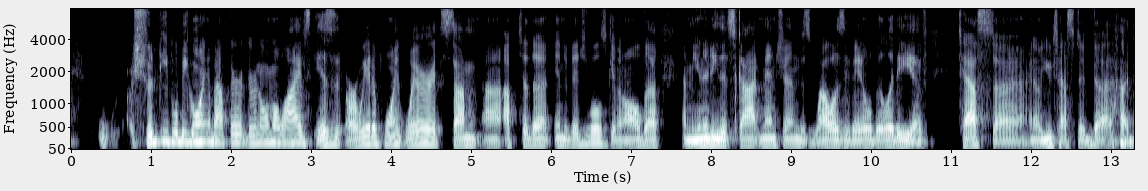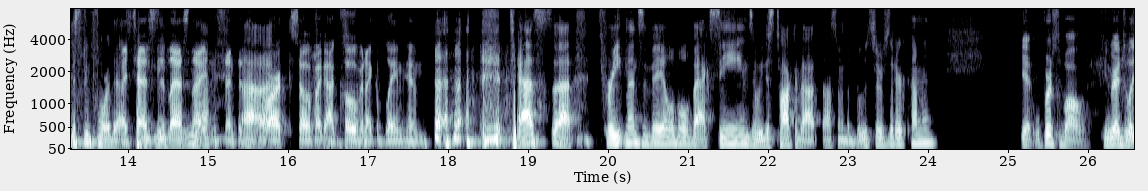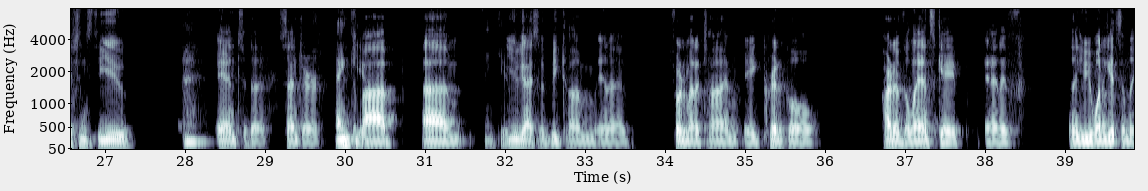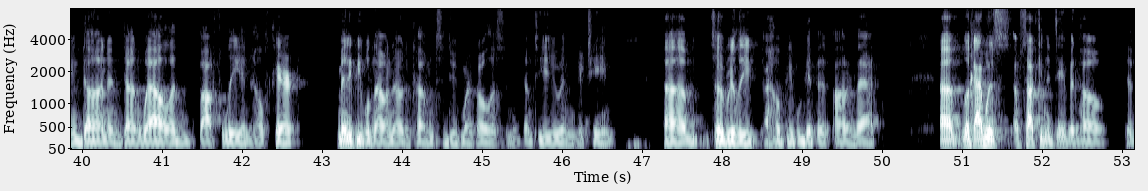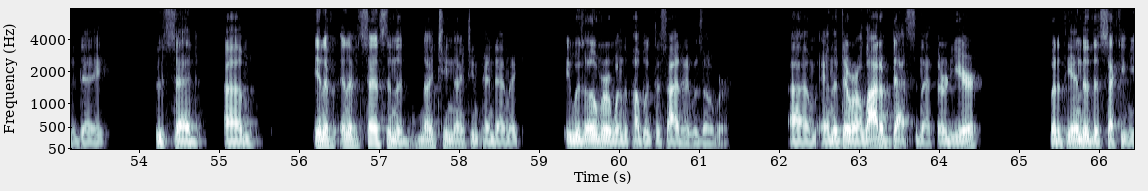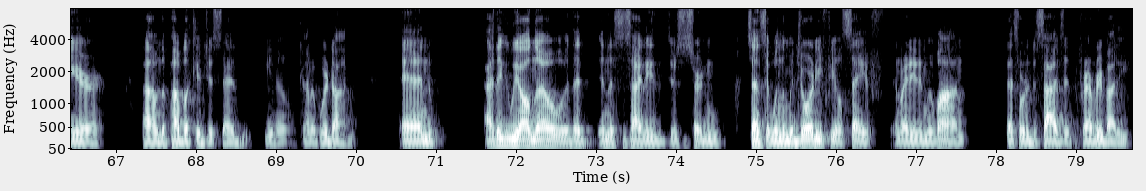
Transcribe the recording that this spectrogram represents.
should people be going about their, their normal lives? Is, are we at a point where it's um, uh, up to the individuals, given all the immunity that Scott mentioned, as well as availability of tests? Uh, I know you tested uh, just before this. I tested me last too, night and sent it to Uh, Mark, so if I got COVID, I could blame him. Tests, uh, treatments available, vaccines, and we just talked about uh, some of the boosters that are coming. Yeah, well, first of all, congratulations to you and to the center, Thank you. Bob. Um, Thank you. you guys have become, in a short amount of time, a critical part of the landscape. And if I think if you want to get something done and done well and thoughtfully in healthcare, many people now know to come to Duke Margolis and to come to you and your team. Um, so really, I hope people get to honor that. Uh, look, I was I was talking to David Ho the other day, who said, um, in a in a sense, in the 1919 pandemic, it was over when the public decided it was over, um, and that there were a lot of deaths in that third year, but at the end of the second year, um, the public had just said, you know, kind of we're done, and I think we all know that in this society, there's a certain sense that when the majority feels safe and ready to move on, that sort of decides it for everybody.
